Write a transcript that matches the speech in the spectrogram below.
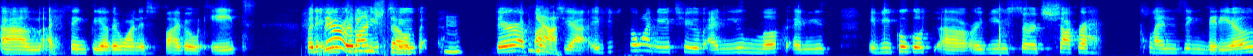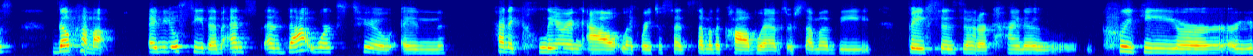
Um, I think the other one is 508. But if there you are a bunch YouTube, though. Mm-hmm. There are a bunch, yeah. yeah. If you go on YouTube and you look and you, if you Google uh, or if you search chakra cleansing videos, they'll come up and you'll see them. And and that works too in kind of clearing out, like Rachel said, some of the cobwebs or some of the bases that are kind of creaky or, or you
